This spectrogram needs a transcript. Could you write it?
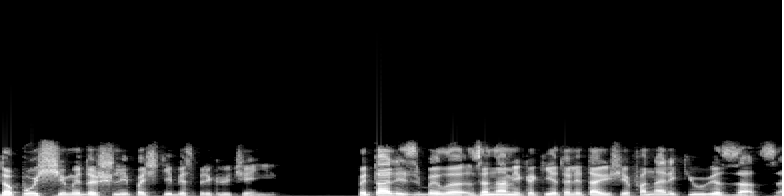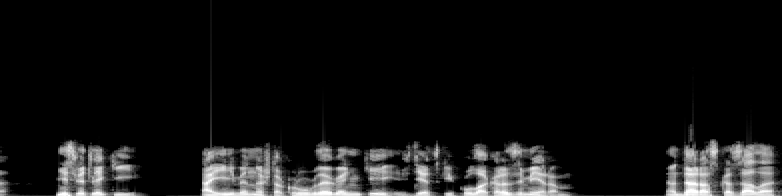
До пущи мы дошли почти без приключений. Пытались было за нами какие-то летающие фонарики увязаться. Не светляки, а именно что круглые огоньки с детский кулак размером. Дара сказала,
